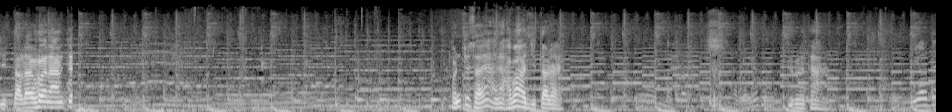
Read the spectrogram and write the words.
जिताडा पण आमच्या पंचवीस आहे आणि हवा हा जिताडा आहे. तिकडे त्या मी काय म्हणते,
